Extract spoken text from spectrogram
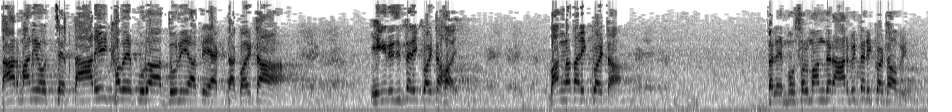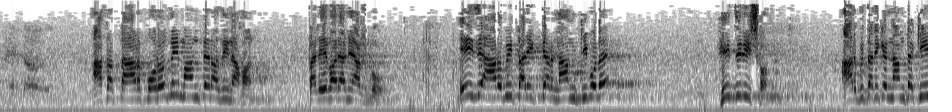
তার মানে হচ্ছে তারিখ হবে পুরা দুনিয়াতে একটা। কয়টা? ইংরেজি তারিখ কয়টা হয়? বাংলা তারিখ কয়টা? তাহলে মুসলমানদের আরবি তারিখ কয়টা হবে? আচ্ছা তারপরও যদি মানতে রাজি না হন, তাহলে এবারে আমি আসব। এই যে আরবি তারিখটার নাম কি বলে? হিজরি সন। আরবি তারিখের নামটা কি?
